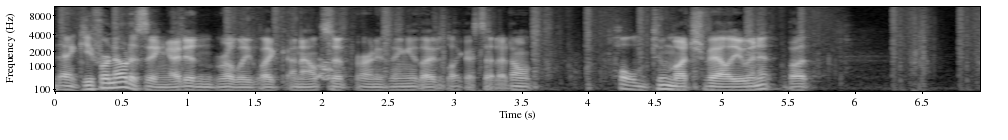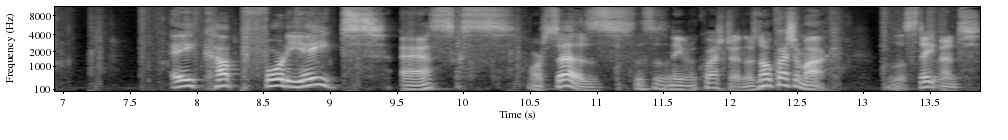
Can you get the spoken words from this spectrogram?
Thank you for noticing. I didn't really like announce it or anything. Like I said, I don't hold too much value in it, but a Cup 48 asks, or says, this isn't even a question, there's no question mark, it's a statement.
